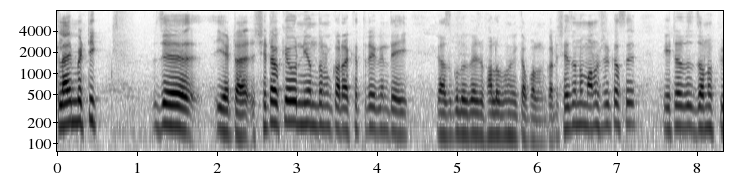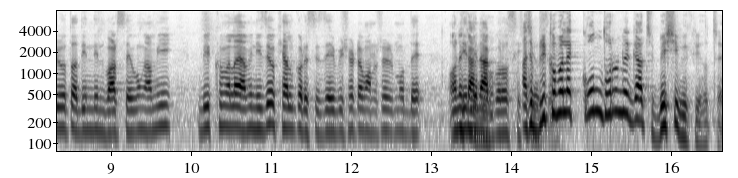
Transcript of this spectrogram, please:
ক্লাইমেটিক যে ইয়েটা সেটাকেও নিয়ন্ত্রণ করার ক্ষেত্রে কিন্তু এই গাছগুলো বেশ ভালো ভূমিকা পালন করে। সেজন্য মানুষের কাছে এটার জনপ্রিয়তা দিন দিন বাড়ছে এবং আমি বৃক্ষ মেলায় আমি নিজেও খেয়াল করেছি যে এই বিষয়টা মানুষের মধ্যে অনেক আগ্রহ। আচ্ছা বৃক্ষ মেলায় কোন ধরনের গাছ বেশি বিক্রি হচ্ছে?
